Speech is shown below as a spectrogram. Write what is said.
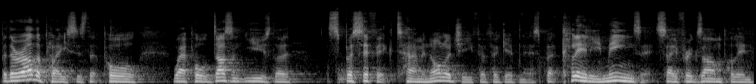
But there are other places that Paul, where Paul doesn't use the specific terminology for forgiveness, but clearly means it. So, for example, in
